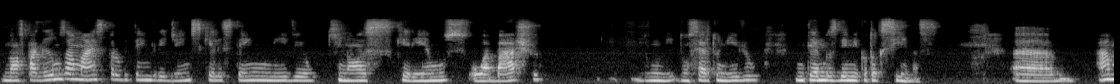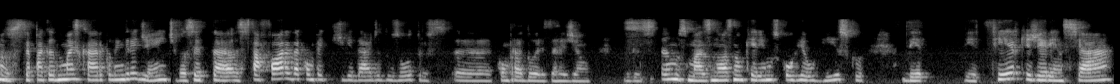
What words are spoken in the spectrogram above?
nós pagamos a mais para obter ingredientes que eles têm um nível que nós queremos, ou abaixo de um, de um certo nível, em termos de micotoxinas. Uh, ah, mas você está pagando mais caro pelo ingrediente, você tá, está fora da competitividade dos outros compradores da região. Estamos, mas nós não queremos correr o risco de, de ter que gerenciar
